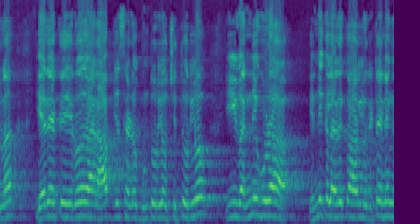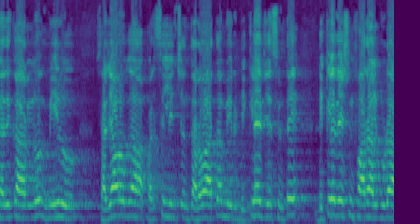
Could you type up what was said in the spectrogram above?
ఉన్నా. ఏదైతే ఈరోజు ఆయన ఆఫ్ చేశాడో గుంటూరులో చిత్తూరులో ఇవన్నీ కూడా ఎన్నికల అధికారులు రిటర్నింగ్ అధికారులు మీరు సజావుగా పరిశీలించిన తర్వాత మీరు డిక్లేర్ చేస్తుంటే డిక్లరేషన్ ఫారాలు కూడా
